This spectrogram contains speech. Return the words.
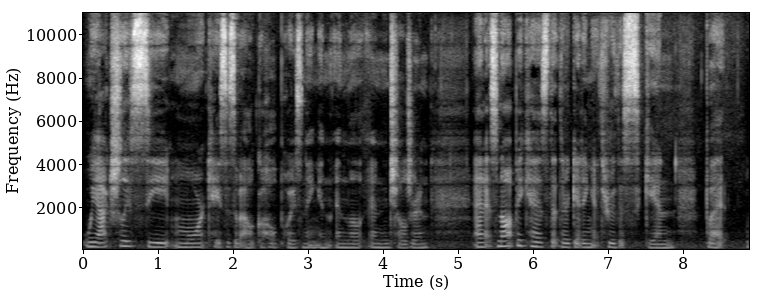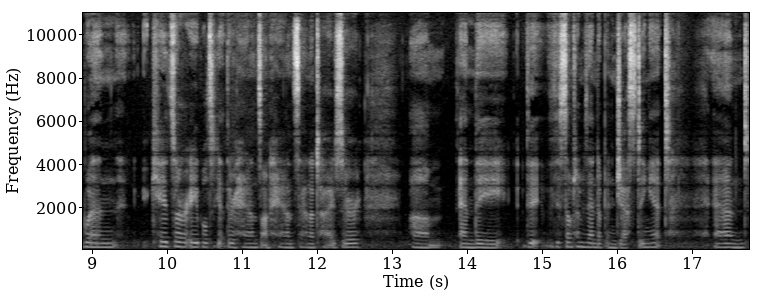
we actually see more cases of alcohol poisoning in, in, the, in children. And it's not because that they're getting it through the skin, but when kids are able to get their hands on hand sanitizer um, and they, they, they sometimes end up ingesting it and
